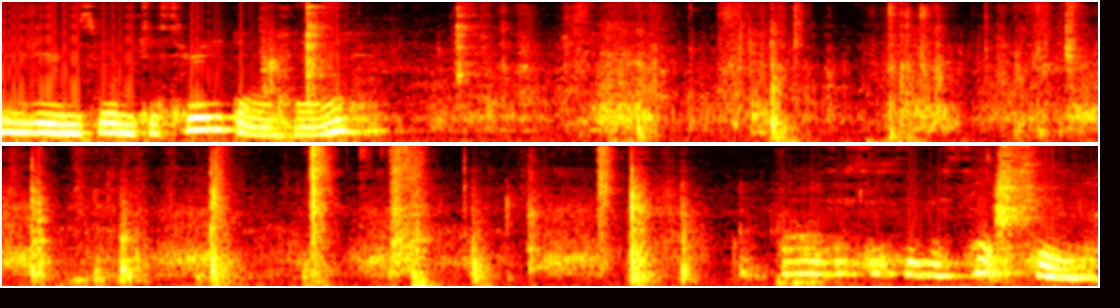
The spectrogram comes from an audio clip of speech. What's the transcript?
only rooms 1 to 3 down here. Oh, this is the reception.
